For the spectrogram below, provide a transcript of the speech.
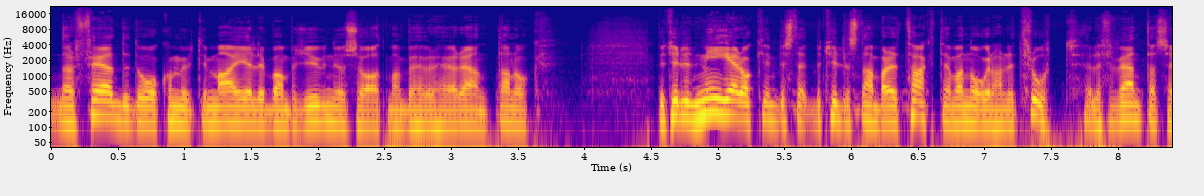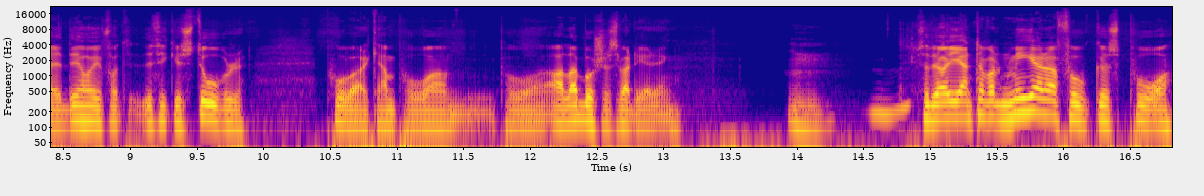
när Fed då kom ut i maj eller början på juni och sa att man behöver höja räntan och betydligt mer och betydligt snabbare takt än vad någon hade trott eller förväntat sig. Det, har ju fått, det fick ju stor påverkan på, på alla börsers värdering. Mm. Mm. Så det har egentligen varit mera fokus på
